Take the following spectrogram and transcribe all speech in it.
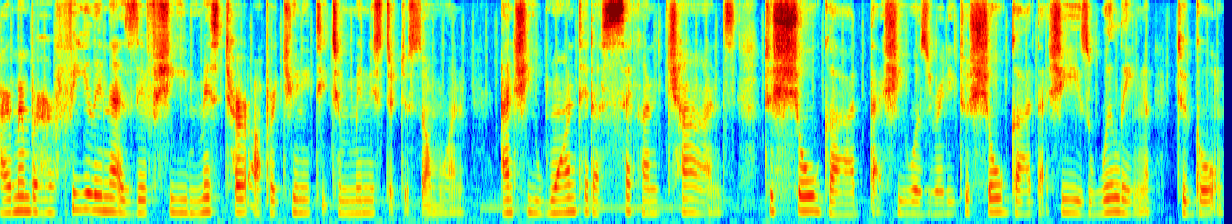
I remember her feeling as if she missed her opportunity to minister to someone and she wanted a second chance to show God that she was ready, to show God that she is willing to go,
